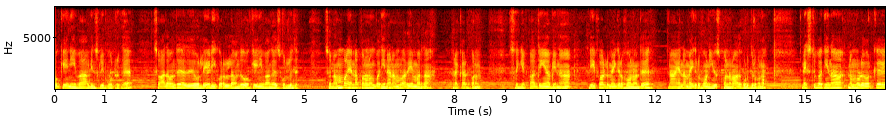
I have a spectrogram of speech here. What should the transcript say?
ஓகே நீவா அப்படின்னு சொல்லி போட்டிருக்கு. ஸோ அதை வந்து அது ஒரு லேடி குரலில் வந்து ஓகே நீவாங்கிறது சொல்லுது. ஸோ நம்ம என்ன பண்ணணும்னு பார்த்தீங்கன்னா நம்மளும் அதே மாதிரி தான் ரெக்கார்ட் பண்ணணும். ஸோ இங்கே பார்த்தீங்க அப்படின்னா டிஃபால்ட் மைக்ரோஃபோன் வந்து நான் என்ன மைக்ரோஃபோன் யூஸ் பண்ணணும் அதை கொடுத்துருக்கணும். நெக்ஸ்ட்டு பார்த்தீங்கன்னா நம்மளோட ஒர்க்கர்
